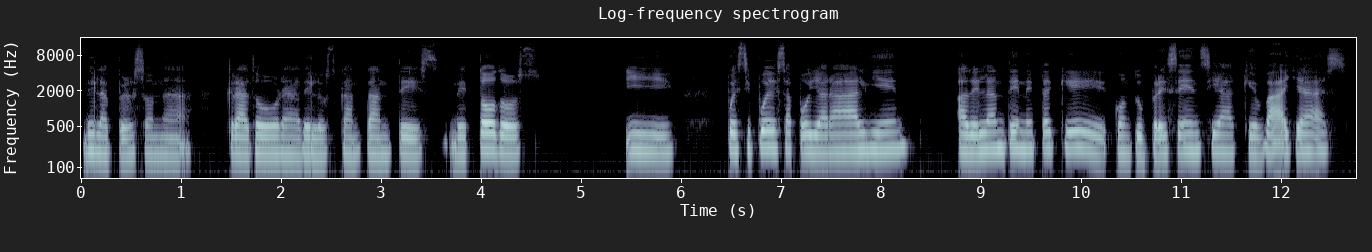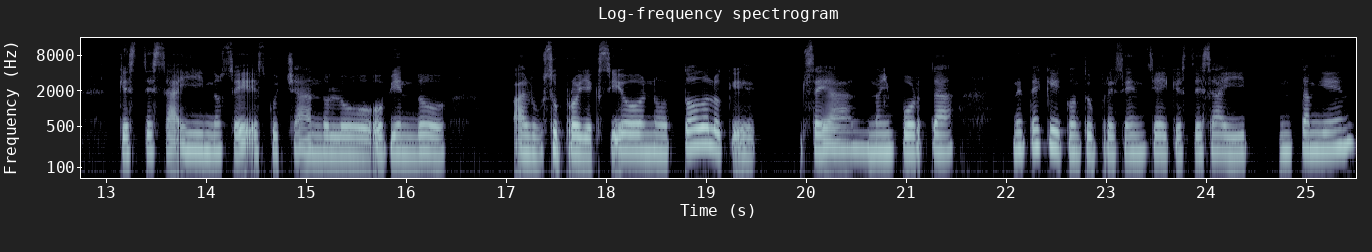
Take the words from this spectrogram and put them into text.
de la persona creadora, de los cantantes, de todos. Y pues si puedes apoyar a alguien, adelante, neta que con tu presencia, que vayas, que estés ahí, no sé, escuchándolo o viendo su proyección o todo lo que sea, no importa. Neta que con tu presencia y que estés ahí Mm, también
